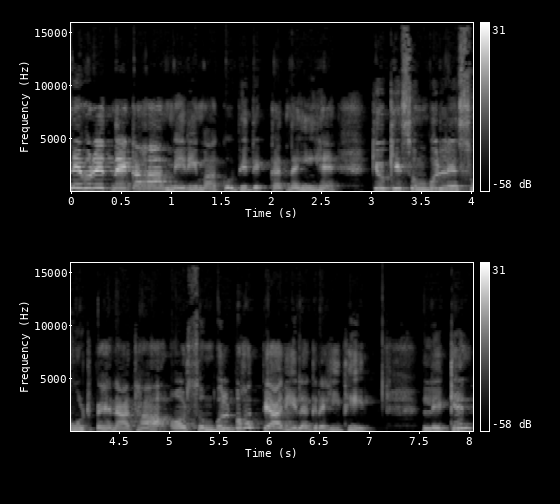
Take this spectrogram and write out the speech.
निमृत ने कहा, मेरी माँ को भी दिक्कत नहीं है, क्योंकि सुम्बुल ने सूट पहना था और सुम्बुल बहुत प्यारी लग रही थी। लेकिन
